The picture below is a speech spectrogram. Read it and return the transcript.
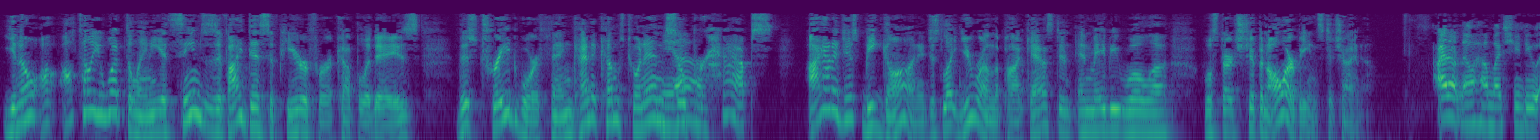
You know, I'll, I'll tell you what, Delaney. It seems as if I disappear for a couple of days, this trade war thing kind of comes to an end. Yeah. So perhaps I ought to just be gone and just let you run the podcast, and, and maybe we'll uh, we'll start shipping all our beans to China. I don't know how much you do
